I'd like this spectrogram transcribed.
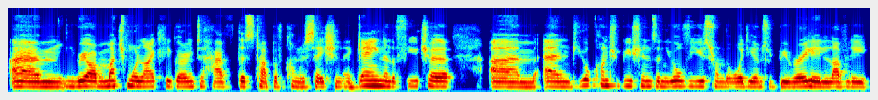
Um, we are much more likely going to have this type of conversation again in the future. Um, and your contributions and your views from the audience would be really lovely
